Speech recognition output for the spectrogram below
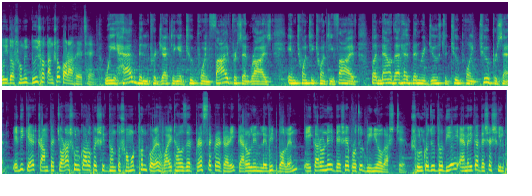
দুই দশমিক দুই শতাংশ করা হয়েছে। We had been projecting a 2.5% rise in 2025, but now that has been reduced to 2.2%. এদিকে ট্রাম্পের চড়া শুল্ক আরোপের সিদ্ধান্ত সমর্থন করে হোয়াইট হাউসের প্রেস সেক্রেটারি ক্যারোলিন লেভিট বলেন, এই কারণেই দেশে প্রচুর বিনিয়োগ আসছে। শুল্কযুদ্ধ দিয়েই আমেরিকা দেশের শিল্প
